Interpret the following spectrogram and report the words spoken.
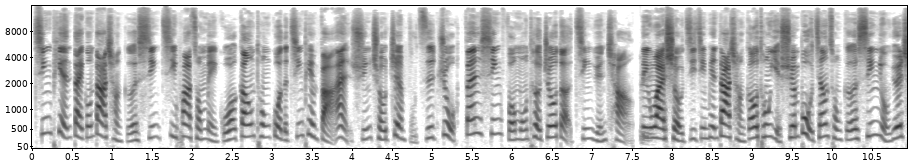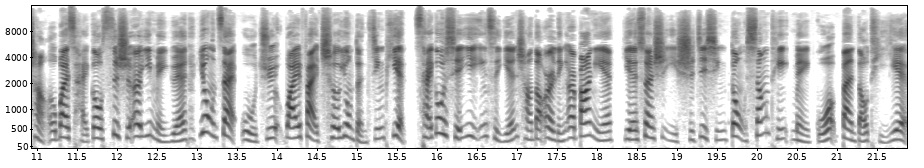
晶片代工大厂革新计划从美国刚通过的晶片法案寻求政府资助，翻新佛蒙特州的晶圆厂。另外，手机晶片大厂高通也宣布将从革新纽约厂额外采购四十二亿美元，用在五 G、WiFi 车用等晶片。采购协议因此延长到二零二八年，也算是以实际行动相提美国半导体业。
